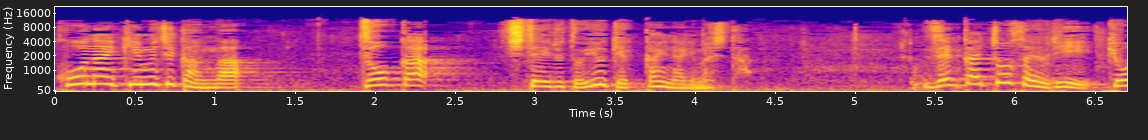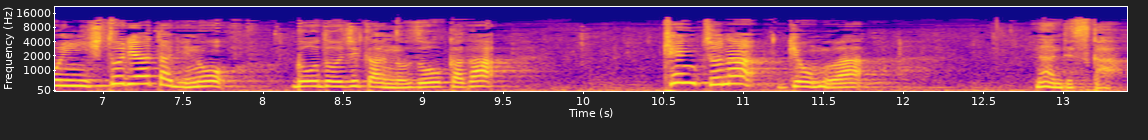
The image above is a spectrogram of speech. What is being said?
校内勤務時間が増加しているという結果になりました。前回調査より教員1人当たりの労働時間の増加が顕著な業務は何ですか？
